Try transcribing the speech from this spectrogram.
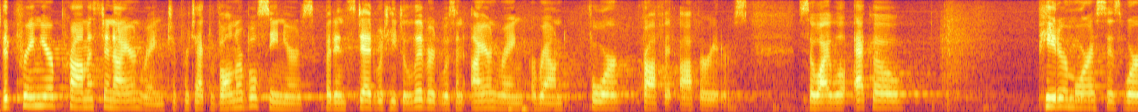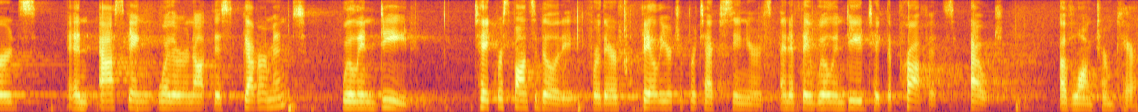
the Premier promised an iron ring to protect vulnerable seniors, but instead what he delivered was an iron ring around for-profit operators. So I will echo Peter Morris's words in asking whether or not this government will indeed take responsibility for their failure to protect seniors, and if they will indeed take the profits out of long-term care.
